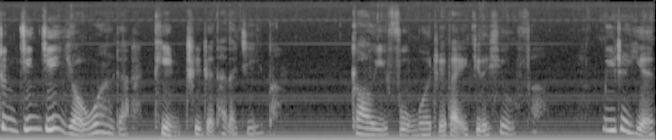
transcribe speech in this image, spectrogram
正津津有味地舔吃着他的鸡巴，高毅抚摸着白洁的秀发，眯着眼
